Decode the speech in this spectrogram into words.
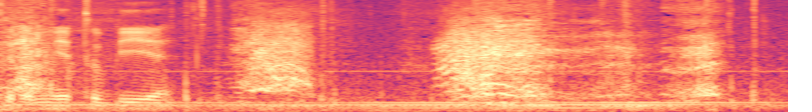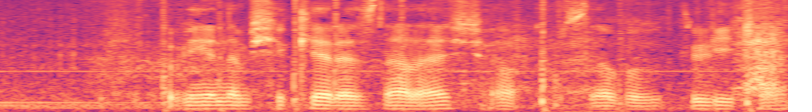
który mnie tu bije. Powinienem siekierę znaleźć. O, znowu gliczę.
